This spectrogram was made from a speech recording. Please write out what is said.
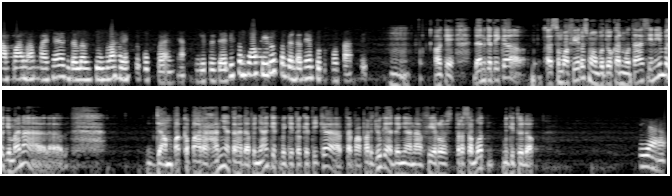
apa namanya dalam jumlah yang cukup banyak gitu. Jadi semua virus sebenarnya bermutasi. Hmm. Oke, okay. dan ketika uh, semua virus membutuhkan mutasi ini bagaimana uh, dampak keparahannya terhadap penyakit begitu ketika terpapar juga dengan virus tersebut begitu dok? Iya,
